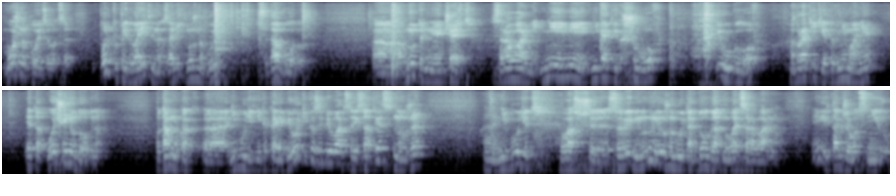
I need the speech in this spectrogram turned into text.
можно пользоваться. Только предварительно залить нужно будет сюда воду. А, внутренняя часть сыроварни не имеет никаких швов и углов. Обратите это внимание, это очень удобно потому как э, не будет никакая биотика забиваться, и, соответственно, уже э, не будет ваши сыры, ну, не нужно будет так долго отмывать сыроварню. И также вот снизу,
